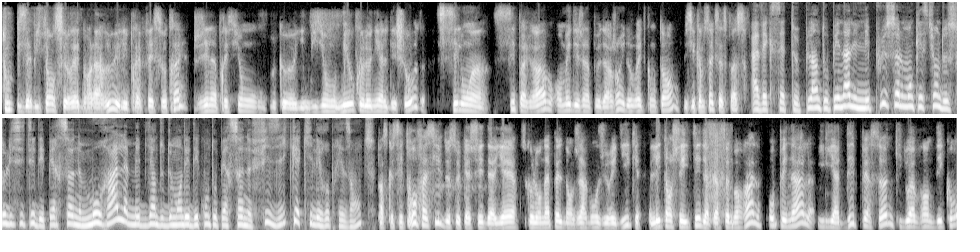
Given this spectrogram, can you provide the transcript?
Tous les habitants seraient dans la rue et les préfets sauteraient. J'ai l'impression qu'il y a une vision néocoloniale des choses. C'est loin, c'est pas grave, on met déjà un peu d'argent, ils devraient être contents, mais c'est comme ça que ça se passe. Avec cette plainte au pénal, il n'est plus seulement question de solliciter des personnes morales, mais bien de demander des comptes aux personnes physiques qui les représentent. Parce que c'est trop facile de se cacher derrière ce que l'on appelle dans le jargon juridique l'étanchéité de la personne morale. Au pénal, il y a des personnes qui doivent rendre des comptes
